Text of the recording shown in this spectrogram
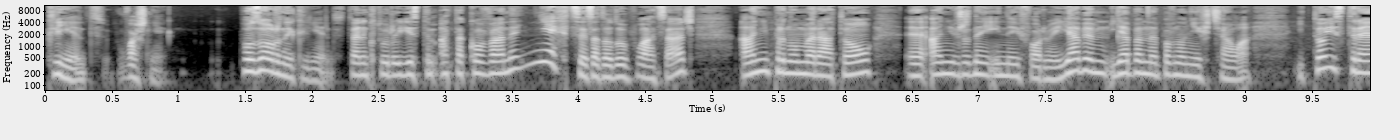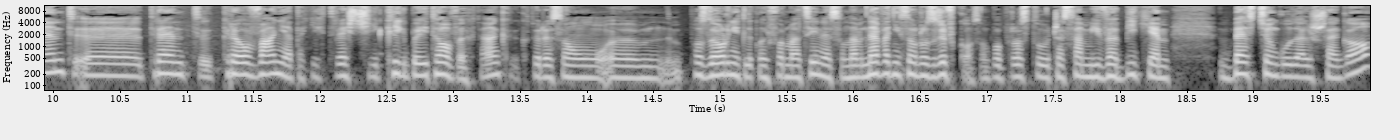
klient, właśnie pozorny klient, ten, który jest tym atakowany, nie chce za to dopłacać ani prenumeratą, e, ani w żadnej innej formie. Ja bym, ja bym na pewno nie chciała. I to jest trend, e, trend kreowania takich treści clickbaitowych, tak, które są pozornie tylko informacyjne, są, nawet nie są rozrywką, są po prostu czasami wabikiem bez ciągu dalszego.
